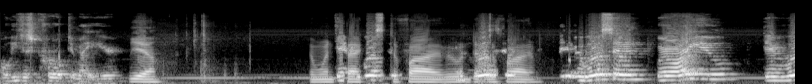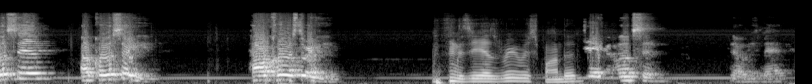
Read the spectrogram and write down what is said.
Oh, he just croaked in my ear. Yeah. It went David back Wilson. to five. It went down to five. David Wilson, where are you? David Wilson, how close are you? How close are you? Because he has re-responded. David Wilson. No, he's mad.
